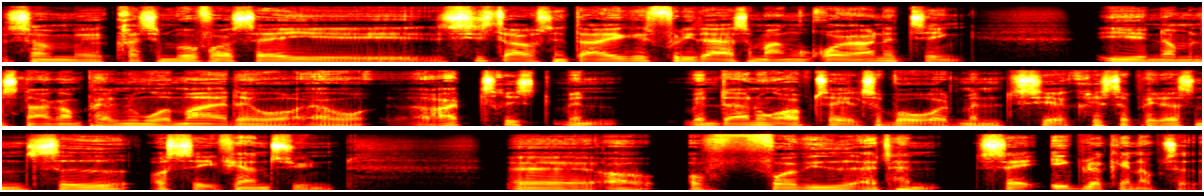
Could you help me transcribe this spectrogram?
Som øh, Christian Muffer sagde i sidste afsnit, der er ikke, fordi der er så mange rørende ting, i, når man snakker om palmemord. Meget af det er jo, er jo ret trist, men, men der er nogle optagelser, hvor at man ser Christa Petersen sidde og se fjernsyn, øh, og, og få at vide, at han sag ikke bliver genoptaget.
